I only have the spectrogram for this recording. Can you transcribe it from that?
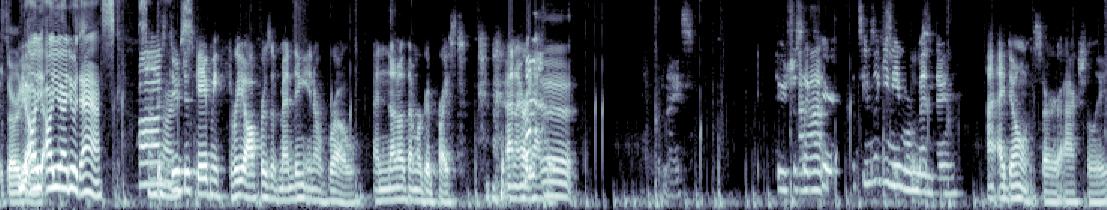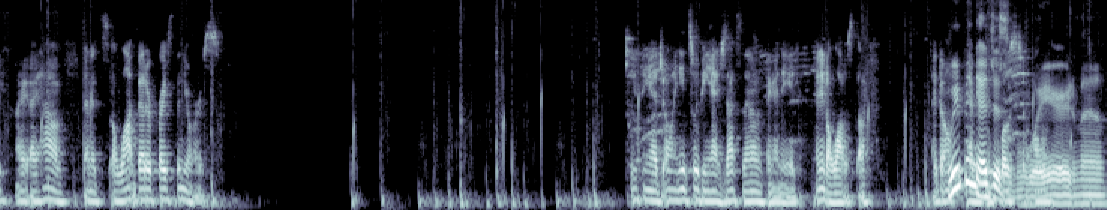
it's already. You, all, on. you, all you gotta do is ask. Ah, This dude just gave me three offers of mending in a row, and none of them are good priced. and I already have it. Eh, Nice. Dude's just like Ah. here. It seems like you need more mending. I, I don't, sir. Actually, I, I have, and it's a lot better price than yours. Sweeping edge. Oh, I need sweeping edge. That's the other thing I need. I need a lot of stuff. I don't. Weeping have Edge is close to all. weird, man.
